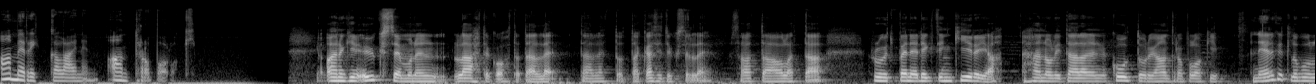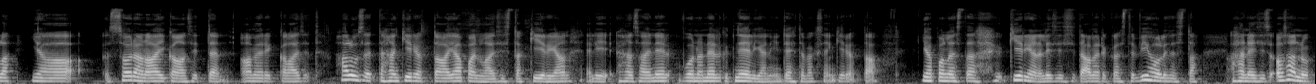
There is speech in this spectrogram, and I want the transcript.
amerikkalainen antropologi. Ainakin yksi semmoinen lähtökohta tälle, tälle tota, käsitykselle saattaa olla tämä Ruth Benedictin kirja. Hän oli tällainen kulttuuriantropologi 40-luvulla ja sodan aikaan sitten amerikkalaiset halusivat, että hän kirjoittaa japanilaisista kirjan. Eli hän sai nel- vuonna 1944 niin tehtäväkseen kirjoittaa japanilaista kirjan, eli siis sitä amerikkalaisten vihollisesta. Hän ei siis osannut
